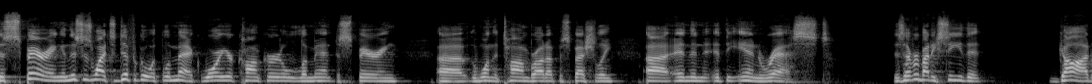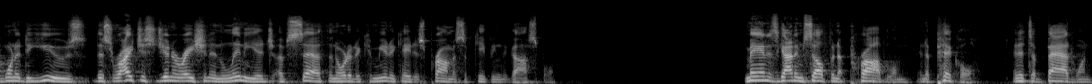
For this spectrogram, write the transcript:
despairing, and this is why it's difficult with Lamech warrior, conqueror, lament, despairing, uh, the one that Tom brought up especially, uh, and then at the end, rest. Does everybody see that God wanted to use this righteous generation and lineage of Seth in order to communicate his promise of keeping the gospel? Man has got himself in a problem, in a pickle, and it's a bad one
